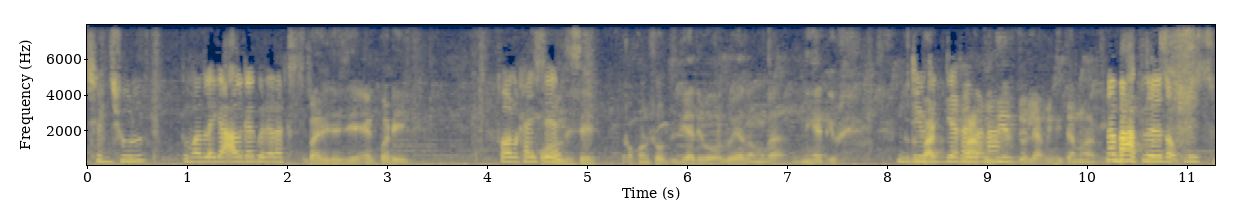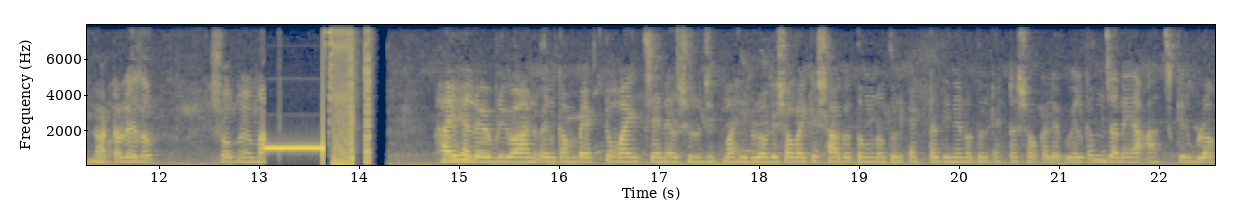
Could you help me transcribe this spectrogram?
মাছের ঝুল। তোমার লাগে আলগা করে রাখছি। বাড়ি যাইছি একবারই ফল খাইছে। ফল দিছে তখন সবজি দিয়া দিব লইয়া যামগা নিয়ে ডিউটি গিয়া খাইবা না? দিয়ে চলে আমি নিতাম না না ভাত লয়ে যাও প্লিজ ভাতটা লয়ে যাও। সব hi hello everyone welcome back to my channel Surajit Mahi ব্লগে সবাইকে স্বাগতম। নতুন একটা দিনে নতুন একটা সকালে। ওয়েলকাম জানিয়ে আজকের ব্লগ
